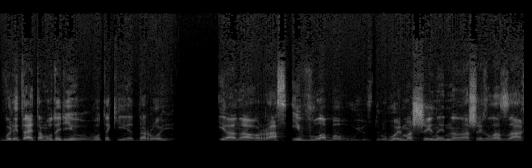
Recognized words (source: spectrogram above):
вылетают там вот эти вот такие дороги, и она раз и в лобовую с другой машиной на наших глазах,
